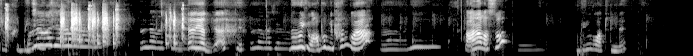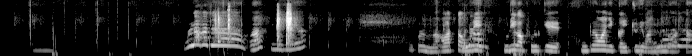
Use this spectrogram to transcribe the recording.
저그 미친. 올라가자. 올라가자. 야, 야, 야, 올라가자. 너 여기 와보긴 한 거야? 아니. 너 안 와봤어? 음. 민거 같은데. 올라가자. 어? 이게 뭐야? 이걸 뭐? 아, 맞다. 우리 우리가 볼 게 공평하니까 이쪽이 맞는 것 같다.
